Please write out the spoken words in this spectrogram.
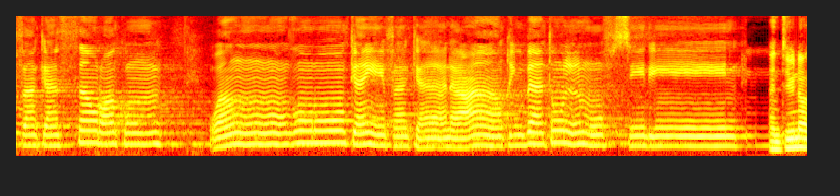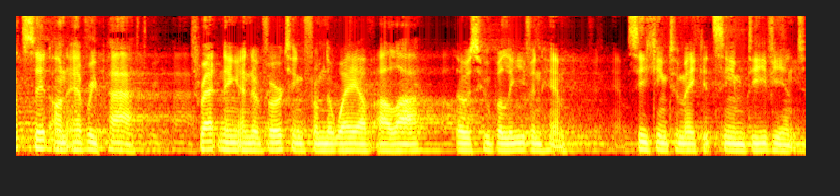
فكثركم وانظروا كيف كان عاقبة المفسدين And do not sit on every path, threatening and averting from the way of Allah those who believe in Him, seeking to make it seem deviant.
